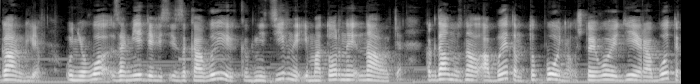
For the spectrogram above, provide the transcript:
ганглиев – у него замедлились языковые, когнитивные и моторные навыки. Когда он узнал об этом, то понял, что его идея работы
